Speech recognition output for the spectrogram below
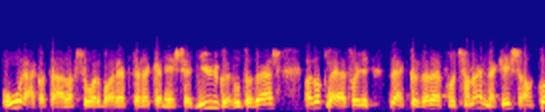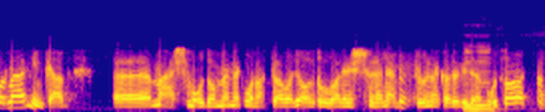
órákat állnak sorba a reptereken, és egy nyűg az utazás, azok lehet, hogy legközelebb, hogyha mennek is, akkor már inkább más módon mennek vonattal vagy autóval, és nem repülnek a rövidebb mm. útvonalakon.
